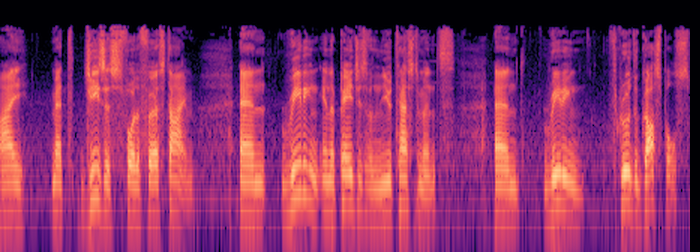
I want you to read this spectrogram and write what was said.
I met Jesus for the first time. And reading in the pages of the New Testament and reading through the Gospels,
